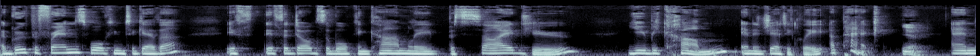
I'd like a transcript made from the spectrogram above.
a group of friends walking together if if the dogs are walking calmly beside you you become energetically a pack? Yeah. and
